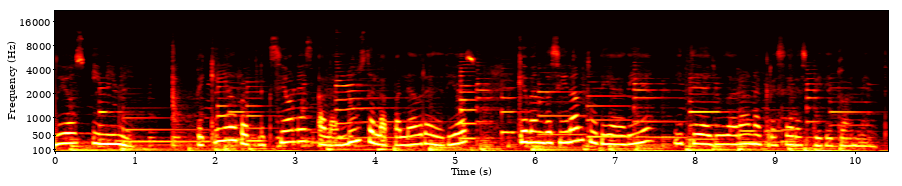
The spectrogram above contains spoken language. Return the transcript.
Dios y Mimi. Pequeñas reflexiones a la luz de la palabra de Dios que bendecirán tu día a día y te ayudarán a crecer espiritualmente.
